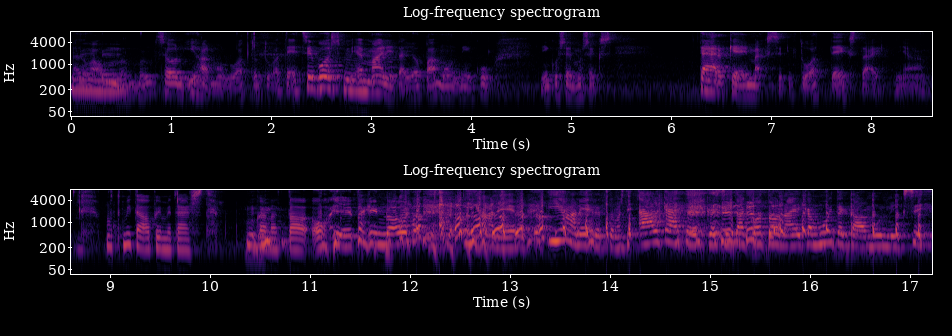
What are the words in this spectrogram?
Niin, niin. se on ihan mun luottotuote. Et se voisi mainita jopa mun niinku, niinku semmoiseksi tärkeimmäksi tuotteeksi. Tai, ja. Mutta mitä opimme tästä? Kannattaa ohjeitakin noudattaa. Ihan, ehd- ihan ehdottomasti. Älkää tehkö sitä kotona eikä muitakaan munniksi.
